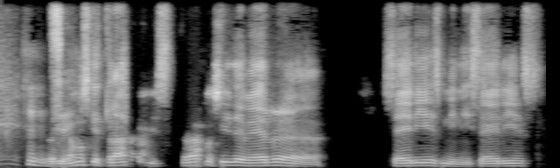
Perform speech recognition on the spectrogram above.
Pero sí. digamos que trato, trato sí de ver uh, series, miniseries.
